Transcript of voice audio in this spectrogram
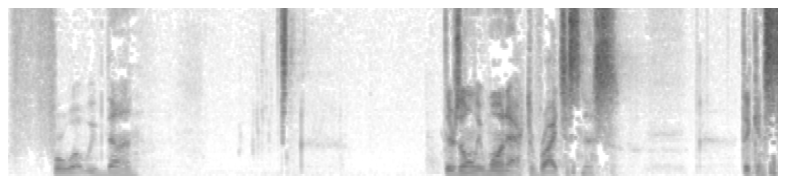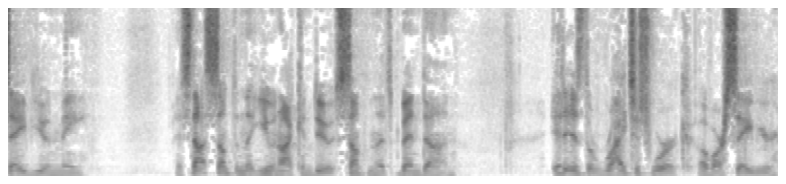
for what we've done. There's only one act of righteousness that can save you and me. It's not something that you and I can do, it's something that's been done. It is the righteous work of our Savior,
